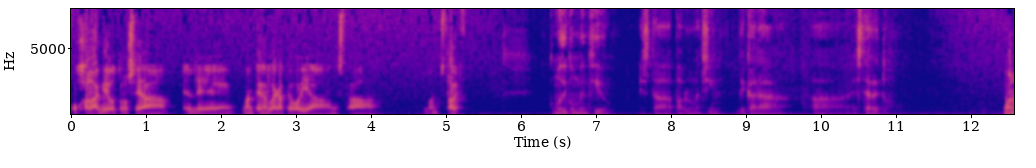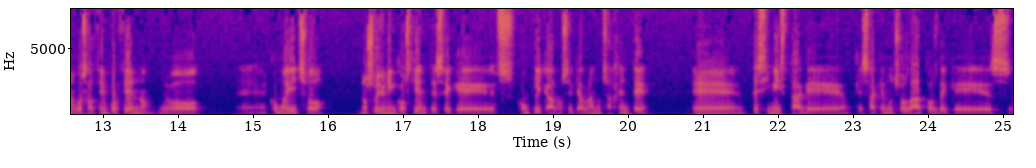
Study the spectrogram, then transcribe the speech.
ojalá que otro sea el de mantener la categoría en esta, bueno, esta vez. ¿Cómo de convencido está Pablo Machín de cara este reto? Bueno, pues al 100%, ¿no? Yo, eh, como he dicho, no soy un inconsciente, sé que es complicado, sé que habrá mucha gente eh, pesimista que, que, saque muchos datos de que es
